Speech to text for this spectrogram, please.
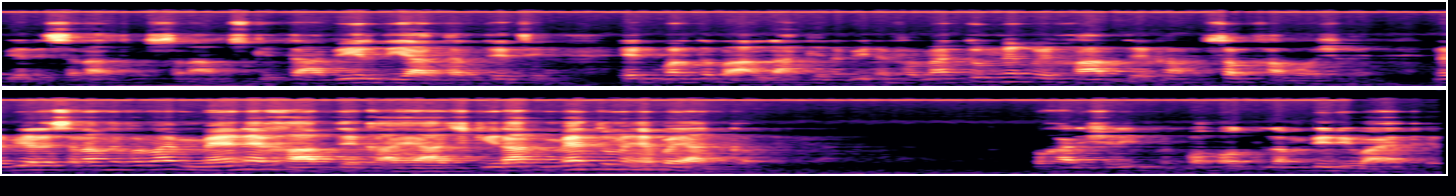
نبی علیہ السلاۃ والسلام اس کی تعبیر دیا کرتے تھے۔ ایک مرتبہ اللہ کے نبی نے فرمایا، تم نے کوئی خواب دیکھا؟ سب خاموش رہے۔ نبی علیہ السلام نے فرمایا، میں نے خواب دیکھا ہے آج کی رات، میں تمہیں بیان کروں۔ بخاری شریف میں بہت لمبی روایت ہے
